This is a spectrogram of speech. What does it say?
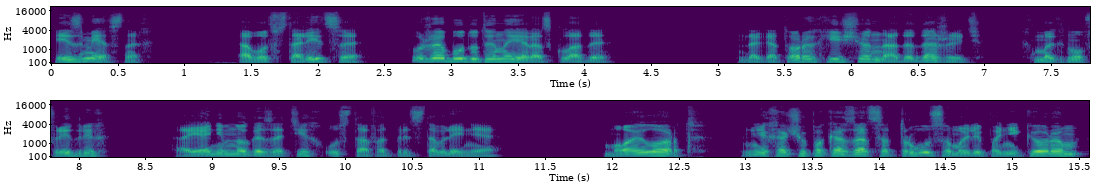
Из местных. А вот в столице уже будут иные расклады, до которых еще надо дожить», — хмыкнул Фридрих, а я немного затих, устав от представления. «Мой лорд, не хочу показаться трусом или паникером,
